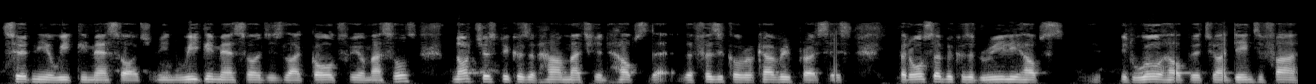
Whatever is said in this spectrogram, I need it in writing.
certainly a weekly massage. I mean, weekly massage is like gold for your muscles, not just because of how much it helps the, the physical recovery process, but also because it really helps, it will help her to identify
